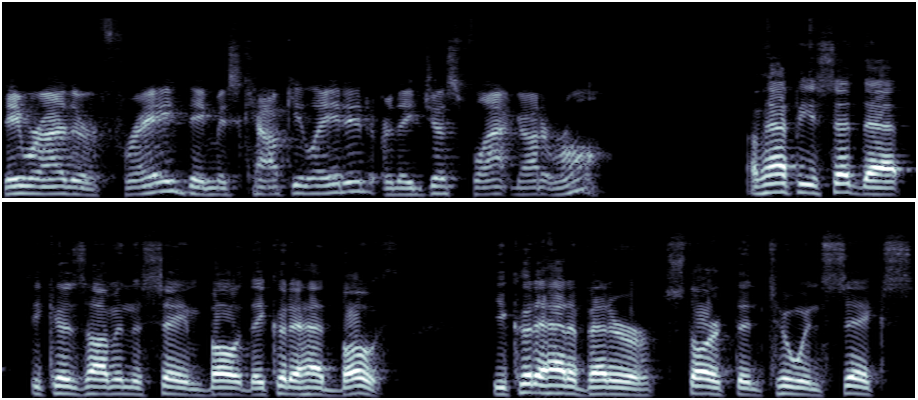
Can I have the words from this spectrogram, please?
they were either afraid, they miscalculated, or they just flat got it wrong. I'm happy you said that because I'm in the same boat. They could have had both. You could have had a better start than two and six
